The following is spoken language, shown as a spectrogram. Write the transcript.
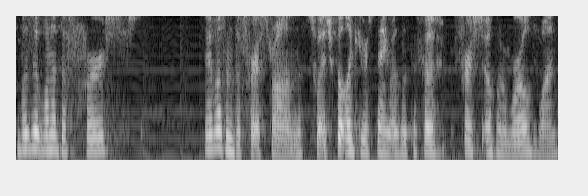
Was it one of the first? It wasn't the first one on the Switch, but like you were saying, it was like the fir- first open world one.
